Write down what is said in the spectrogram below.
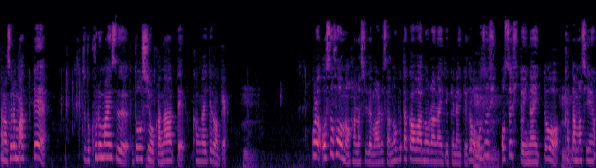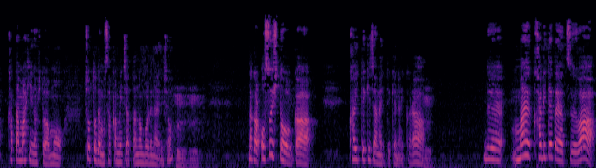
なんかそれもあって、ちょっと車椅子どうしようかなって考えてるわけ。うん。これ押す方の話でもあるさ、信高は乗らないといけないけど、うん押す、押す人いないとうん、肩まし、肩麻痺の人はもう、ちょっとでも坂道やったら登れないでしょ？うんうん。だから押す人が快適じゃないといけないからう、んで、前借りてたやつは、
